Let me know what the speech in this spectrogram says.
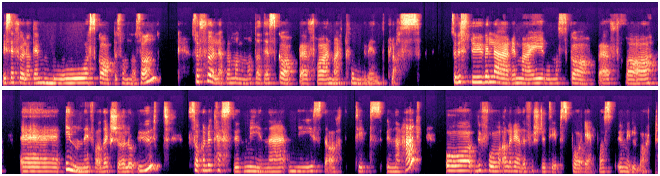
hvis jeg føler at jeg må skape sånn og sånn, så føler jeg på mange måter at jeg skaper fra en mer tungvint plass. Så hvis du vil lære mer om å skape fra eh, innenfra deg sjøl og ut, så kan du teste ut mine ny start-tips under her. og du får allerede første tips på e-post umiddelbart.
